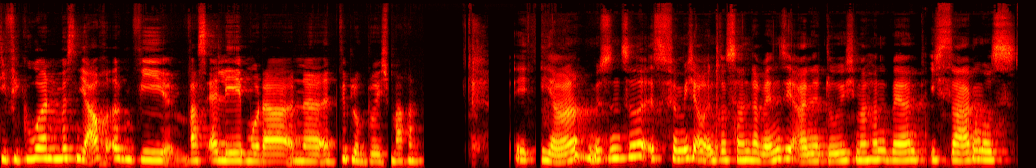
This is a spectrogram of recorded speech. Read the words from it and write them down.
die Figuren müssen ja auch irgendwie was erleben oder eine Entwicklung durchmachen. Ja, müssen sie. Ist für mich auch interessanter, wenn sie eine durchmachen, während ich sagen muss,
